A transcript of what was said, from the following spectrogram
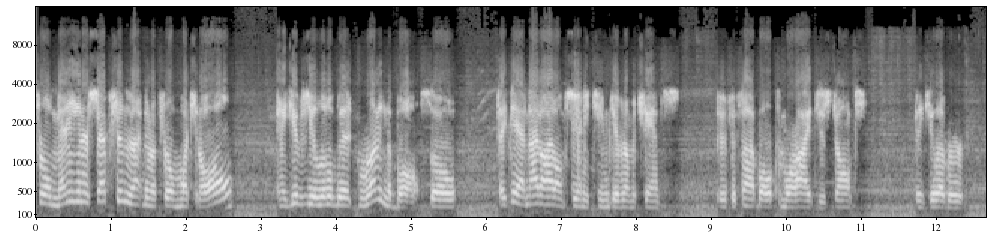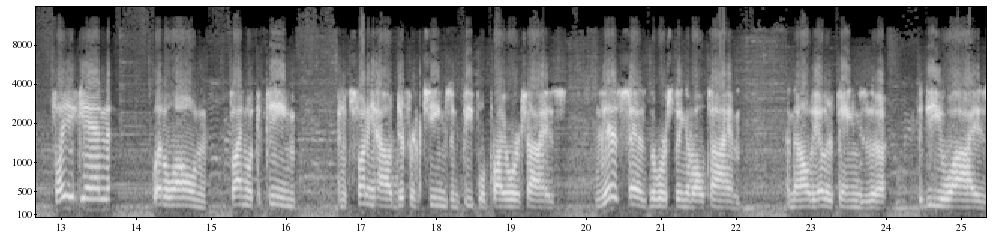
throw many interceptions, not going to throw much at all, and he gives you a little bit running the ball. So, like, yeah, I don't, I don't see any team giving him a chance. If it's not Baltimore, I just don't think he'll ever play again, let alone sign with the team. And it's funny how different teams and people prioritize this as the worst thing of all time, and then all the other things, the the DUIs,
